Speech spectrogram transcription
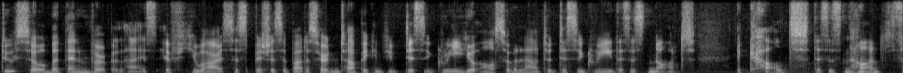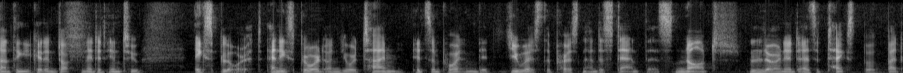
do so, but then verbalize. If you are suspicious about a certain topic and you disagree, you're also allowed to disagree. This is not a cult. This is not something you get indoctrinated into explore it and explore it on your time. It's important that you, as the person, understand this, not learn it as a textbook, but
